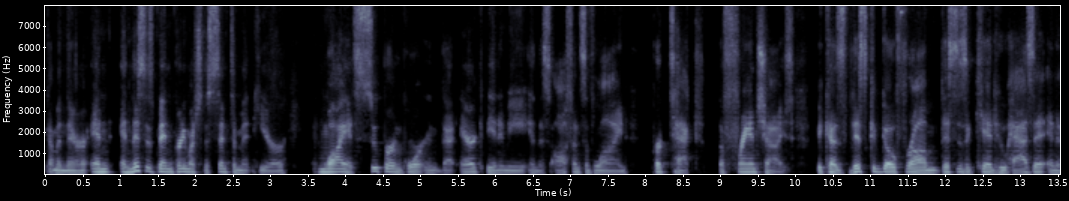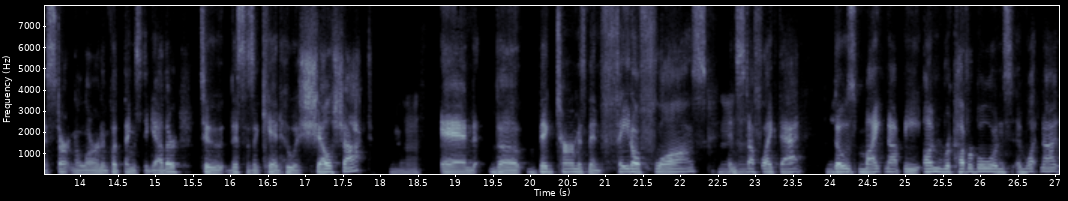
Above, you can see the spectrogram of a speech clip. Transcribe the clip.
coming there, and and this has been pretty much the sentiment here, and why it's super important that Eric Bieniemy in this offensive line protect the franchise because this could go from this is a kid who has it and is starting to learn and put things together to this is a kid who is shell shocked. Mm-hmm. And the big term has been fatal flaws mm-hmm. and stuff like that. Mm-hmm. Those might not be unrecoverable and, and whatnot.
